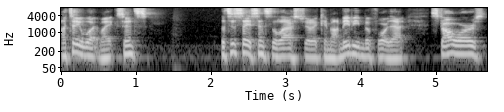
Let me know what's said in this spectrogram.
I'll tell you what, Mike, since, let's just say since The Last Jedi came out, maybe even before that, Star Wars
